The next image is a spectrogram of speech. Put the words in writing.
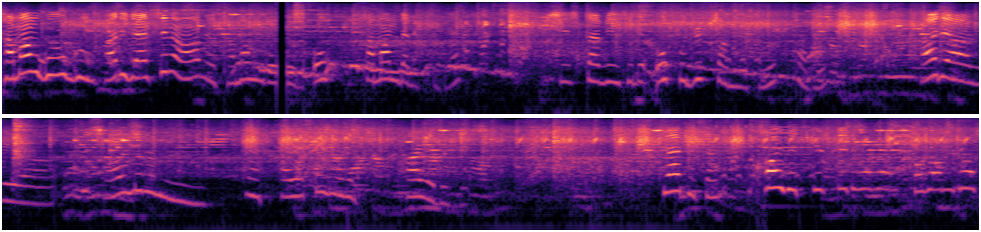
tamam Google. Hadi gelsene abi. Tamam Google. O tamam demek ki de. Siz tabii ki de okucu sanıyorsunuz tabii. Hadi abi ya. Saldırın. Heh, hayatta böyle kaybedeceğiz. Gerçekten kaybedeceğiz dedim ama kazanacağız.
